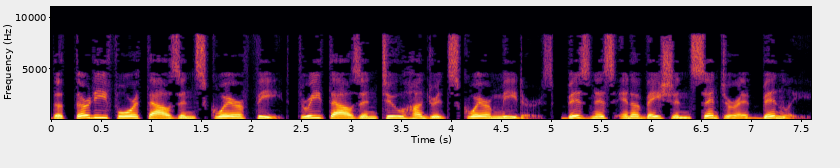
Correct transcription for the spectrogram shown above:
The 34,000 square feet 3,200 square meters Business Innovation Center at Binley,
